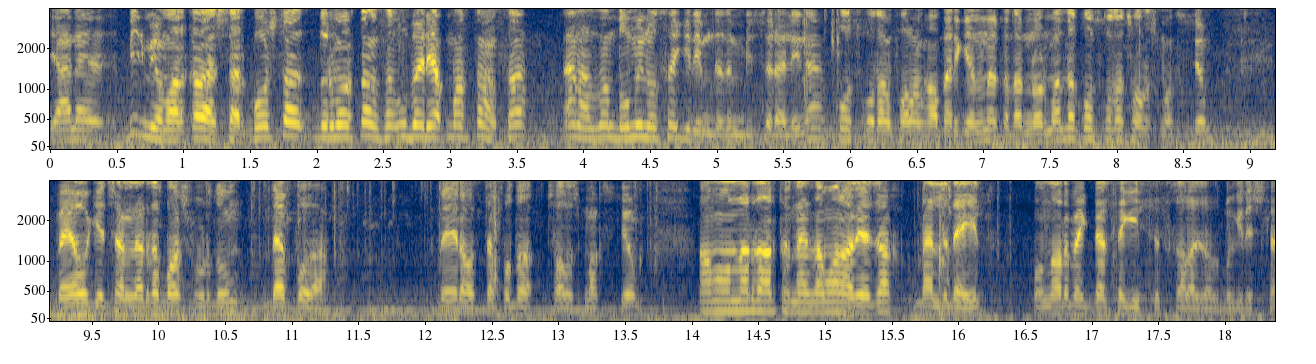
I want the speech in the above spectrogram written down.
Yani bilmiyorum arkadaşlar. Boşta durmaktansa Uber yapmaktansa en azından Domino's'a gireyim dedim bir süreliğine. Costco'dan falan haber gelene kadar. Normalde Costco'da çalışmak istiyorum. Veya o geçenlerde başvurduğum depoda. Warehouse depoda çalışmak istiyorum. Ama onları da artık ne zaman arayacak belli değil. Onları beklersek işsiz kalacağız bu gidişle.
